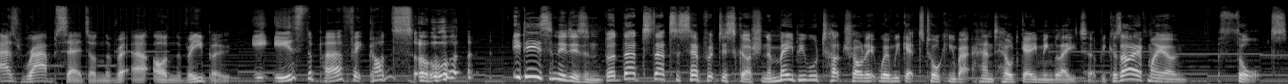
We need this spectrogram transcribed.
as Rab said on the re- uh, on the reboot, it is the perfect console. It is and it isn't, but that's that's a separate discussion, and maybe we'll touch on it when we get to talking about handheld gaming later, because I have my own thoughts.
